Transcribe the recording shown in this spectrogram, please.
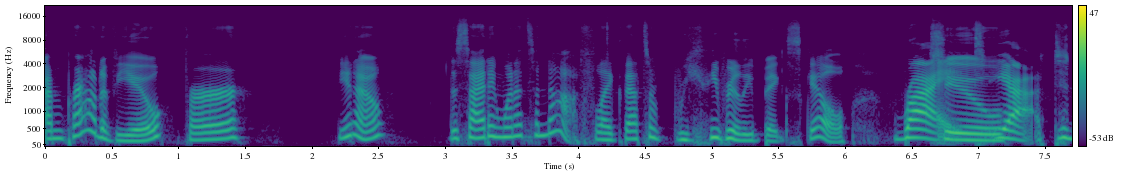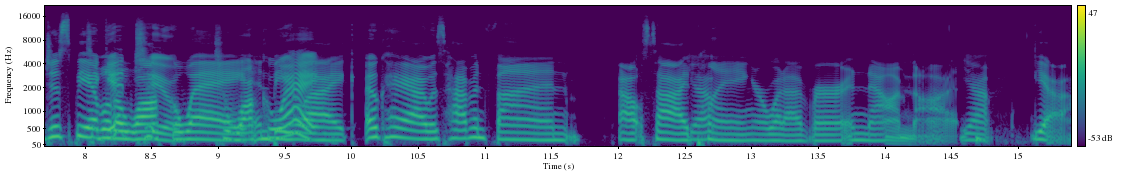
I'm proud of you for, you know, deciding when it's enough. Like, that's a really, really big skill. Right. to- yeah. To just be to able to walk to, away to walk and away. be like, okay, I was having fun outside Yep. playing or whatever, and now I'm not. Yeah. Yeah.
